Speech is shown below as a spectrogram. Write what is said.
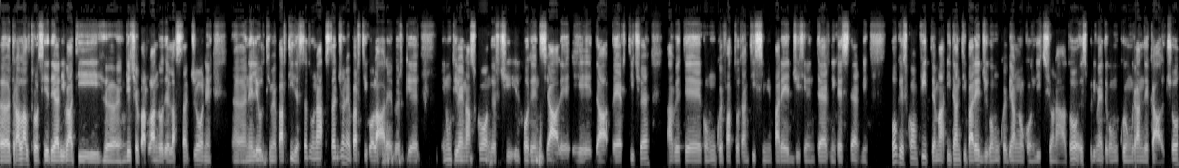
eh, tra l'altro siete arrivati eh, invece parlando della stagione eh, nelle ultime partite, è stata una stagione particolare perché inutile nasconderci il potenziale e da vertice. Avete comunque fatto tantissimi pareggi sia interni che esterni. Poche sconfitte ma i tanti pareggi comunque vi hanno condizionato. Esprimete comunque un grande calcio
